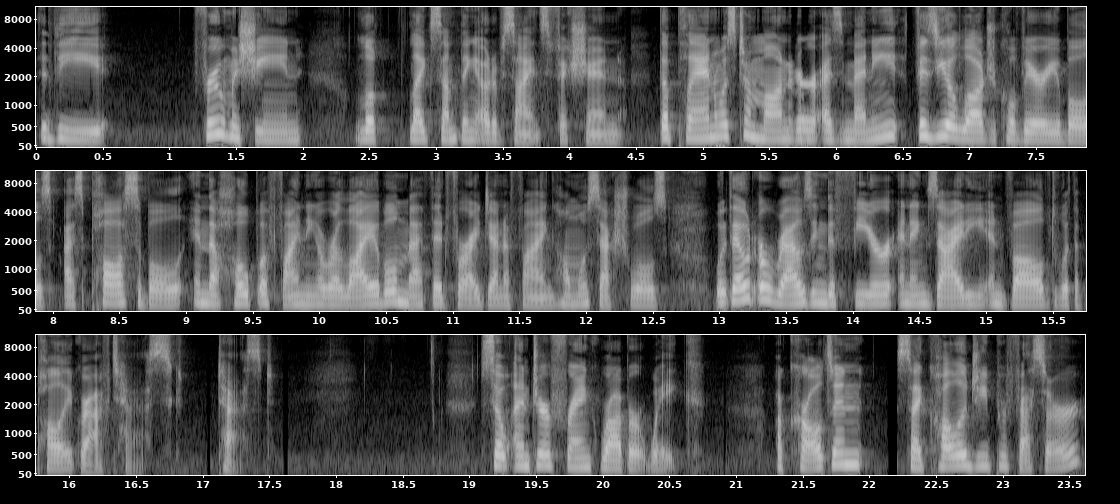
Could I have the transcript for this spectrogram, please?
the fruit machine looked like something out of science fiction. The plan was to monitor as many physiological variables as possible in the hope of finding a reliable method for identifying homosexuals without arousing the fear and anxiety involved with a polygraph test. test. So enter Frank Robert Wake, a Carleton psychology professor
